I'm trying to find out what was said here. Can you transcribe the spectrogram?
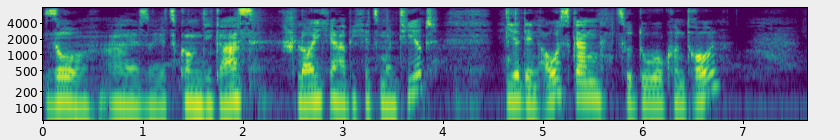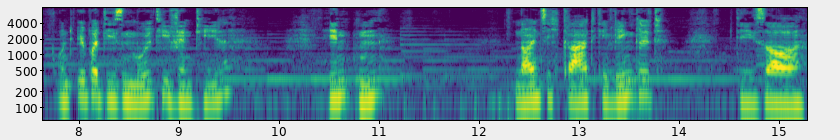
So, also jetzt kommen die Gasschläuche, habe ich jetzt montiert. Hier den Ausgang zu Duo Control. Und über diesen Multiventil hinten 90 Grad gewinkelt dieser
